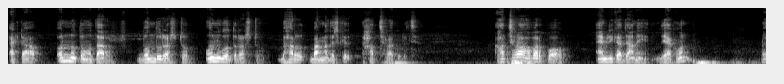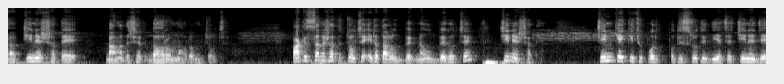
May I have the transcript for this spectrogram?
একটা অন্যতম তার বন্ধু রাষ্ট্র অনুগত রাষ্ট্র ভারত বাংলাদেশকে হাতছাড়া করেছে। হাতছাড়া হবার পর আমেরিকা জানে যে এখন চীনের সাথে বাংলাদেশের দহরম মহরম চলছে। পাকিস্তানের সাথে চলছে, এটা তার উদ্বেগ না, উদ্বেগ হচ্ছে চীনের সাথে। চীনকে কিছু প্রতিশ্রুতি দিয়েছে, চীনে যে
